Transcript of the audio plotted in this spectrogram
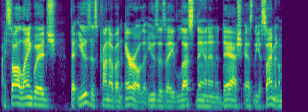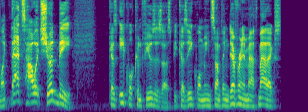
I saw a language that uses kind of an arrow, that uses a less than and a dash as the assignment. I'm like, that's how it should be. Because equal confuses us, because equal means something different in mathematics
